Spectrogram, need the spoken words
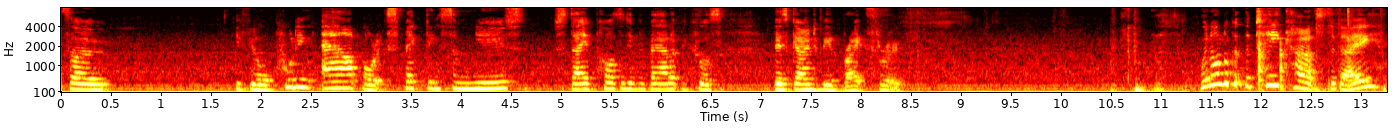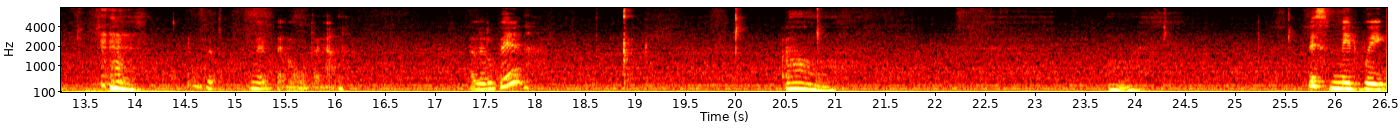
So if you're putting out or expecting some news, stay positive about it because there's going to be a breakthrough. When I look at the tea cards today, move them all down a little bit. Oh. Mm. This midweek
